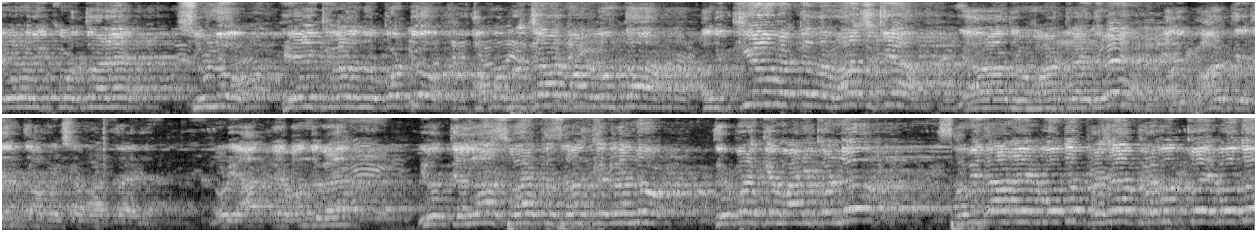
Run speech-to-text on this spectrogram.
ಬೇರೆಯವರಿಗೆ ಕೊಡ್ತಾರೆ. ಸುಳ್ಳು ಹೇಳಿಕೆಗಳನ್ನು ಕೊಟ್ಟು ಅಪಪ್ರಚಾರ ಮಾಡುವಂತ ಒಂದು ಕೀಳುಮಟ್ಟದ ರಾಜಕೀಯ ಯಾರಾದ್ರೂ ಮಾಡ್ತಾ ಇದ್ರೆ ಅದು ಭಾರತೀಯ ಜನತಾ ಪಕ್ಷ ಮಾಡ್ತಾ ಇದೆ. ನೋಡಿ ಆತ್ಮೀಯ ಬಂಧುಗಳೇ, ಇವತ್ತೆಲ್ಲ ಸ್ವಾಯತ್ತ ಸಂಸ್ಥೆಗಳನ್ನು ದುರ್ಬಳಕೆ ಮಾಡಿಕೊಂಡು ಸಂವಿಧಾನ ಇರ್ಬೋದು, ಪ್ರಜಾಪ್ರಭುತ್ವ ಇರ್ಬೋದು,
